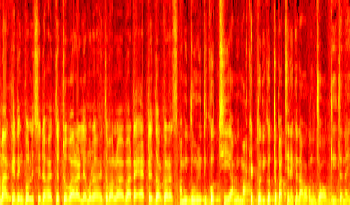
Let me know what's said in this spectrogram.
মার্কেটিং পলিসিটা হয়তো একটু বাড়াইলে মনে হয় হয়তো ভালো হয় বা একটা অ্যাডের দরকার আছে। আমি দুর্নীতি করছি আমি মার্কেট তৈরি করতে পারছি না কিন্তু আমার কোনো জবাব দিতে নাই।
